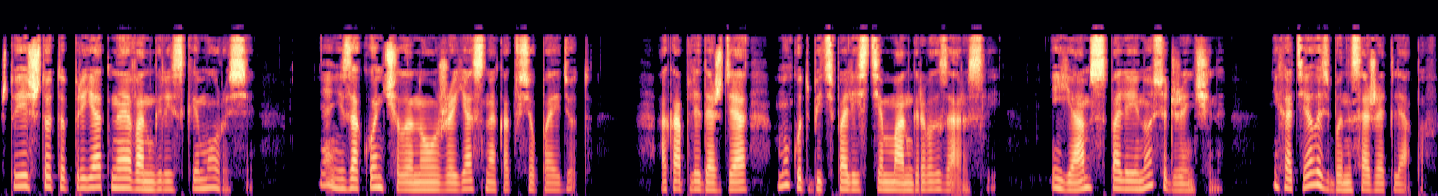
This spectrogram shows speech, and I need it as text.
что есть что-то приятное в английской моросе. Я не закончила, но уже ясно, как все пойдет. а капли дождя могут бить по листьям мангровых зарослей. И ям с полей носят женщины. Не хотелось бы насажать ляпов.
